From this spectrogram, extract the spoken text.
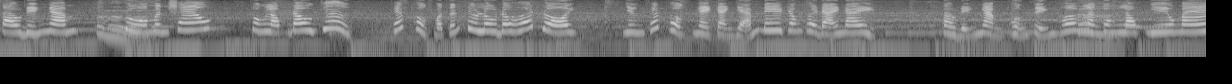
Tàu điện ngầm. Đùa mình sao? Tuần lộc đâu chứ Phép thuật và tính phiêu lưu đâu hết rồi. Nhưng phép thuật ngày càng giảm đi trong thời đại này. Tàu điện ngầm thuận tiện hơn là tuần lộc nhiều mà.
